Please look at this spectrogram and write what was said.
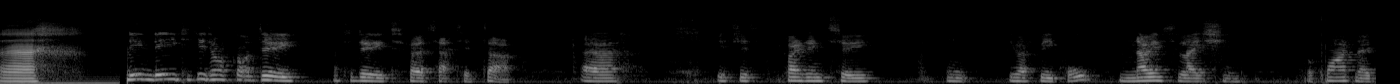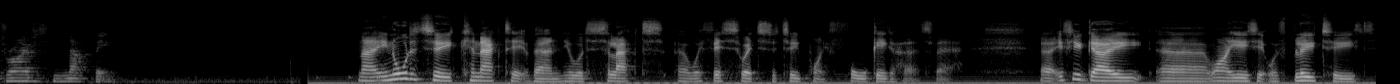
Uh, indeed, it is I've got to do to do to first set it up. Uh, it's just plugged into USB port, no installation required, no drivers, nothing. Now, in order to connect it, then you would select uh, with this switch to 2.4 gigahertz there. Uh, if you go, uh, want to use it with Bluetooth,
